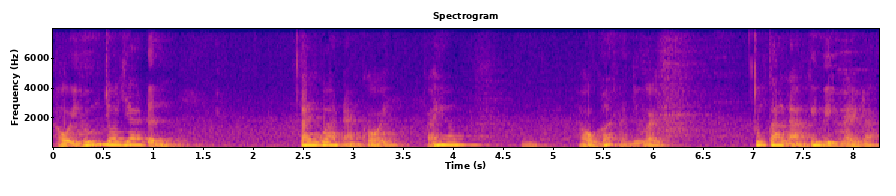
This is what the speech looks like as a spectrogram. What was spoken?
hồi hướng cho gia đình tay qua nạn khỏi phải không? Ừ. hầu hết là như vậy chúng ta làm cái việc này là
